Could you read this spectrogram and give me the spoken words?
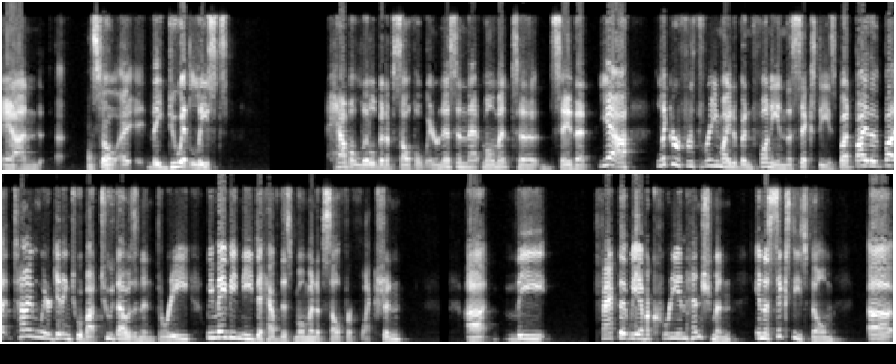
and uh, so I, they do at least have a little bit of self awareness in that moment to say that yeah Liquor for Three might have been funny in the 60s, but by the by time we're getting to about 2003, we maybe need to have this moment of self reflection. Uh, the fact that we have a Korean henchman in a 60s film uh,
